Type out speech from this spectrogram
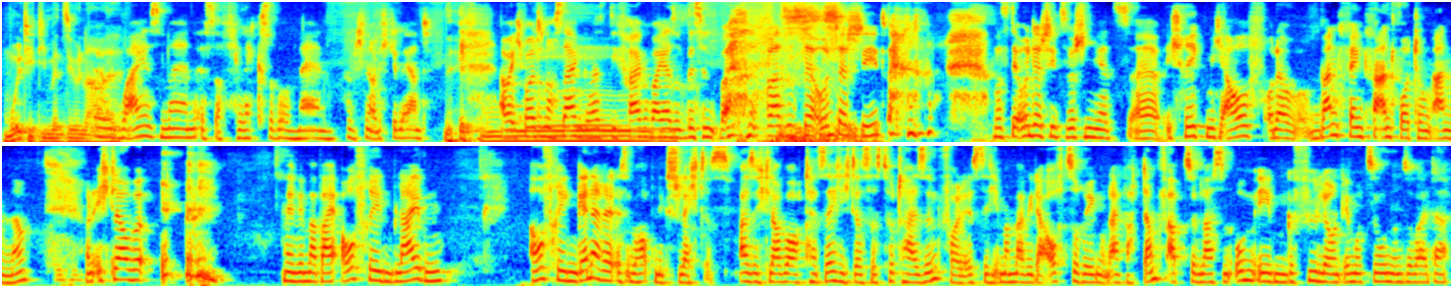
multidimensional. A wise man is a flexible man, habe ich neulich gelernt. Aber ich wollte noch sagen, du hast, die Frage war ja so ein bisschen, was ist der Unterschied? was ist der Unterschied zwischen jetzt, äh, ich reg mich auf oder wann fängt Verantwortung an? Ne? Mhm. Und ich glaube, wenn wir mal bei Aufregen bleiben, Aufregen generell ist überhaupt nichts Schlechtes. Also ich glaube auch tatsächlich, dass es total sinnvoll ist, sich immer mal wieder aufzuregen und einfach Dampf abzulassen, um eben Gefühle und Emotionen und so weiter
